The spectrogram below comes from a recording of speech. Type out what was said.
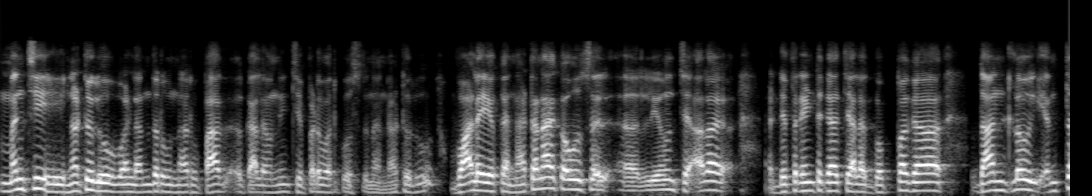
మంచి నటులు వాళ్ళందరూ ఉన్నారు. పాత కాలం నుంచి ఇప్పటి వరకు వస్తున్న నటులు. వాళ్ళ యొక్క నటనా కౌశల్యం చాలా డిఫరెంట్గా చాలా గొప్పగా దాంట్లో ఎంత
